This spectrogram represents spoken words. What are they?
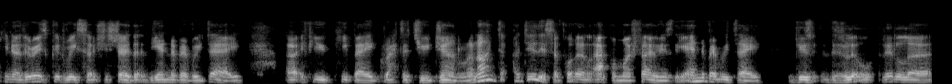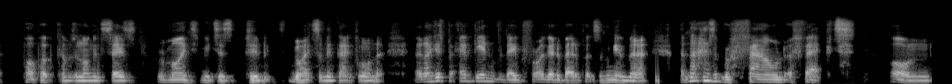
you know, there is good research to show that at the end of every day, uh, if you keep a gratitude journal, and I, I do this, I've got a little app on my phone, is the end of every day, gives there's a little little uh, pop-up comes along and says, reminds me to, to write something thankful on it. And I just put at the end of the day, before I go to bed, I put something in there. And that has a profound effect on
